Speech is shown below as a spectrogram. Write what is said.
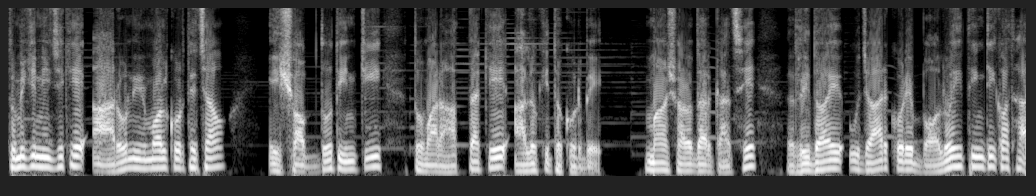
তুমি কি নিজেকে আরও নির্মল করতে চাও? এই শব্দ তিনটি তোমার আত্মাকে আলোকিত করবে। মা শারদার কাছে হৃদয়ে উজাড় করে বলো এই তিনটি কথা।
